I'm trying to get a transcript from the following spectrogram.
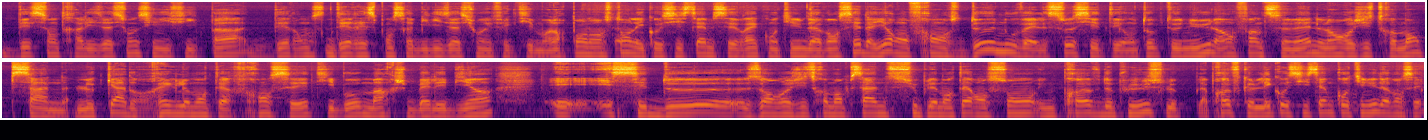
Décentralisation ne signifie pas déresponsabilisation effectivement. Alors pendant ce temps, l'écosystème, c'est vrai, continue d'avancer. D'ailleurs, en France, deux nouvelles sociétés ont obtenu, là, en fin de semaine, l'enregistrement PSAN. Le cadre réglementaire français, Thibault, marche bel et bien. Et, ces deux enregistrements PSAN supplémentaires en sont une preuve de plus, la preuve que l'écosystème continue d'avancer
